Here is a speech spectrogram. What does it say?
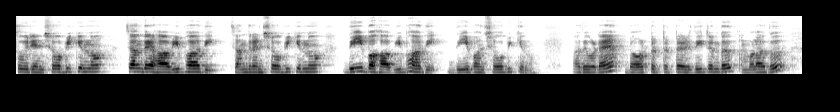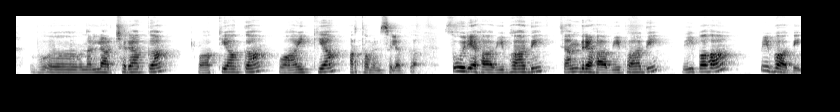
സൂര്യൻ ശോഭിക്കുന്നു. ചന്ദ്ര വിഭാതി. ചന്ദ്രൻ ശോഭിക്കുന്നു. ദീപ വിഭാതി. ദീപം ശോഭിക്കുന്നു. അതിവിടെ ഡോട്ട് ഇട്ടിട്ട് എഴുതിയിട്ടുണ്ട്. നമ്മളത് നല്ല അക്ഷരാക്കുക വാക്യാക്കുക വായിക്കുക അർത്ഥം മനസ്സിലാക്കുക. സൂര്യ വിഭാതി ചന്ദ്ര വിഭാതി ദീപ വിഭാതി.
